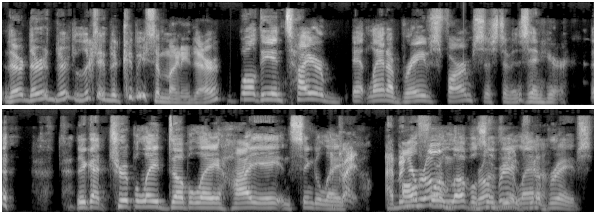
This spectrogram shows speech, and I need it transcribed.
there there there looks like there could be some money there. well, the entire Atlanta Braves farm system is in here. They got triple A, double A, high A, and single A. Right. I've been all Rome, four levels Rome of Braves, the Atlanta yeah. Braves.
